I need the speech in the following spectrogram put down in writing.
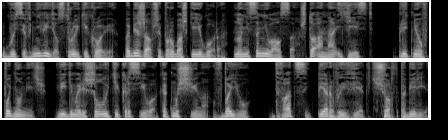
Гусев не видел струйки крови, побежавшей по рубашке Егора, но не сомневался, что она есть. Плетнев поднял меч. Видимо, решил уйти красиво, как мужчина, в бою. Двадцать первый век, черт побери!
